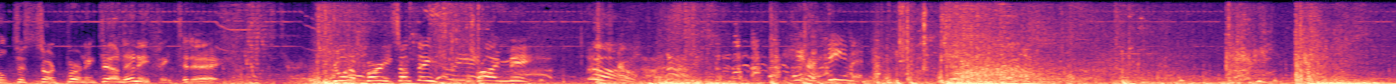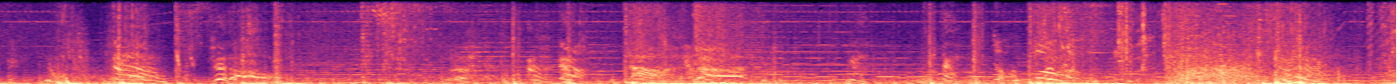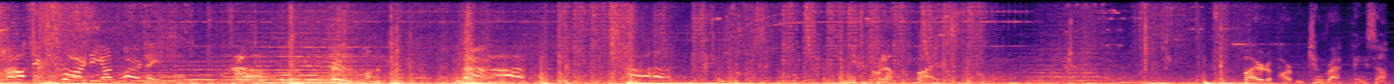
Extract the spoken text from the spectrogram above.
cultists aren't burning down anything today. You wanna burn something? Try me! He's a demon! I'll destroy the unworthy! Need to put out the fire. Fire department can wrap things up.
